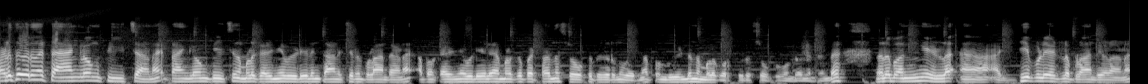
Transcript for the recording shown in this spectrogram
അടുത്ത് വരുന്ന ടാങ്ലോങ് ബീച്ചാണ് ടാങ്ലോങ് ബീച്ച് നമ്മൾ കഴിഞ്ഞ വീഡിയോയിലും കാണിച്ചിരുന്ന പ്ലാന്റ് ആണ് അപ്പോൾ കഴിഞ്ഞ വീഡിയോയിൽ നമുക്ക് പെട്ടെന്ന് സ്റ്റോക്ക് തീർന്നു വരുന്നു. അപ്പം വീണ്ടും നമ്മൾ കുറച്ചുകൂടി സ്റ്റോക്ക് കൊണ്ടുവന്നിട്ടുണ്ട്. നല്ല ഭംഗിയുള്ള അടിപൊളിയായിട്ടുള്ള പ്ലാന്റുകളാണ്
